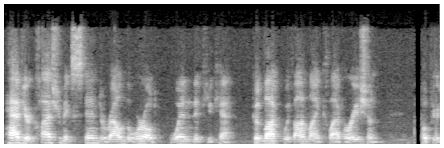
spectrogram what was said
have your classroom extend around the world when and if you can. Good luck with online collaboration. I hope you're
